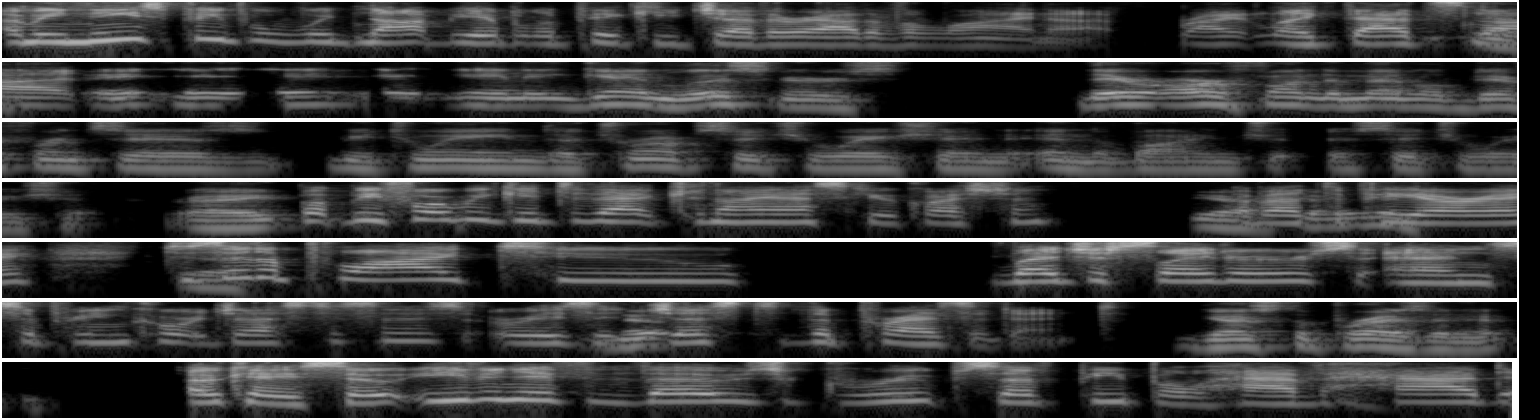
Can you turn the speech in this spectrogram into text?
I mean, these people would not be able to pick each other out of a lineup, right? Like that's Yeah, not. And, and- and again, listeners, there are fundamental differences between the Trump situation and the Biden situation, right? But before we get to that, can I ask you a question Yeah, about the. PRA? Does Yeah. it apply to legislators and Supreme Court justices, or is it just the president? Just the president. Okay, so even if those groups of people have had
